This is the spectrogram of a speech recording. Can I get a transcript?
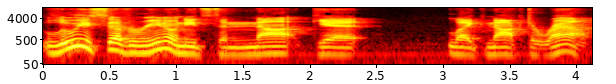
Luis Severino needs to not get like knocked around.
